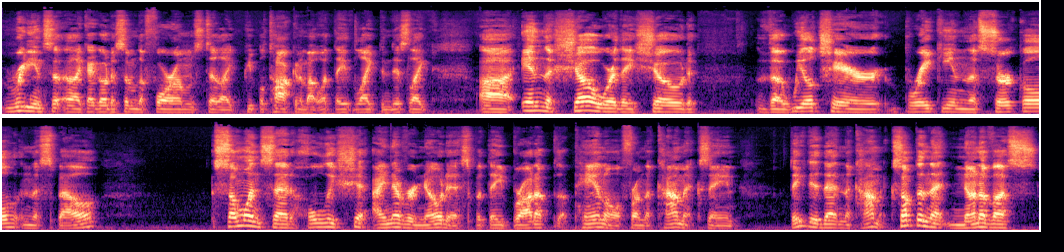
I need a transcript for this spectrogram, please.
reading, like I go to some of the forums to like people talking about what they've liked and disliked. Uh, in the show where they showed the wheelchair breaking the circle in the spell, someone said, "Holy shit! I never noticed." But they brought up the panel from the comic saying they did that in the comic. Something that none of us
